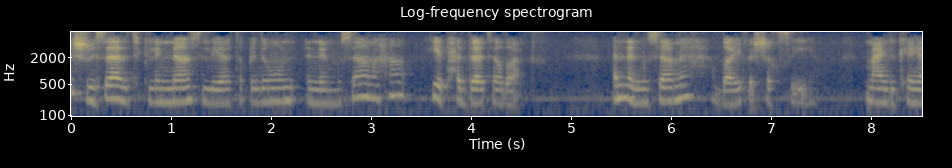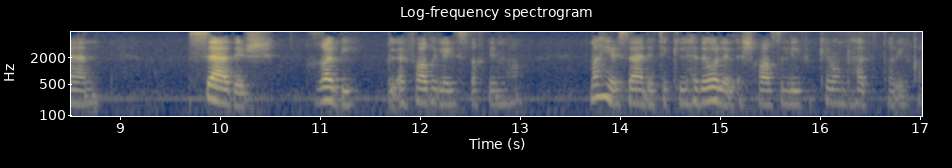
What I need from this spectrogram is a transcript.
إيش رسالتك للناس اللي يعتقدون أن المسامحة هي بحد ذاتها ضعف؟ أن المسامح ضعيف الشخصية. ما عنده كيان. ساذج غبي بالألفاظ اللي يستخدمها. ما هي رسالتك لهذول الأشخاص اللي يفكرون بهذه الطريقة؟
